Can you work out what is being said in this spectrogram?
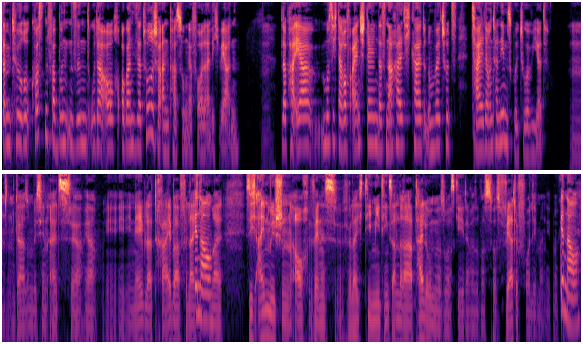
damit höhere Kosten verbunden sind oder auch organisatorische Anpassungen erforderlich werden. Hm. Ich glaube, HR muss sich darauf einstellen, dass Nachhaltigkeit und Umweltschutz Teil der Unternehmenskultur wird. Hm, da so ein bisschen als ja, ja, Enabler, Treiber vielleicht genau. mal sich einmischen, auch wenn es vielleicht die Meetings anderer Abteilungen oder sowas geht, aber sowas, was Werte vorleben angeht. Okay. Genau.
